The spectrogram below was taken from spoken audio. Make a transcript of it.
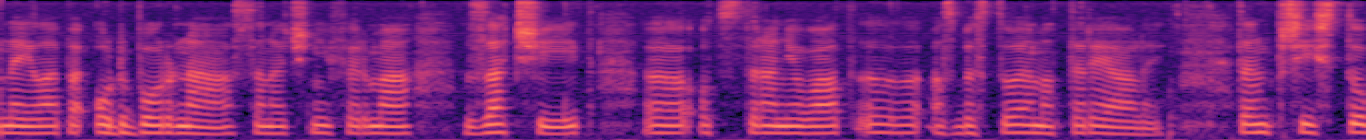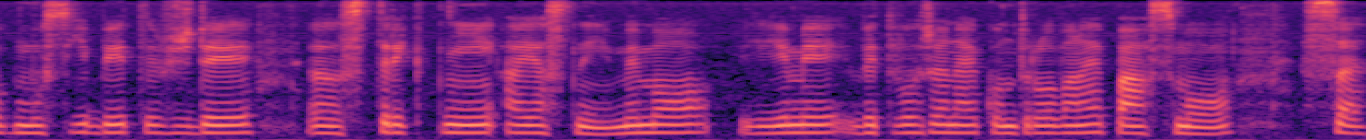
nejlépe odborná sanační firma začít eh, odstraňovat eh, asbestové materiály. Ten přístup musí být vždy striktní a jasný. Mimo jimi vytvořené kontrolované pásmo se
